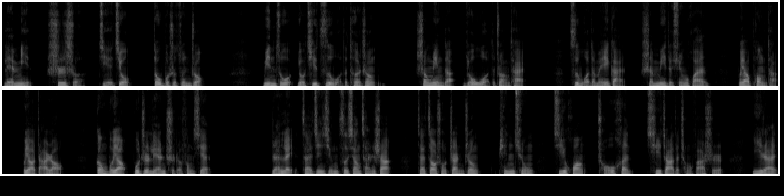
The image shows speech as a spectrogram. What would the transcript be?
怜悯、施舍、解救都不是尊重。民族有其自我的特征，生命的有我的状态，自我的美感，神秘的循环。不要碰它，不要打扰，更不要不知廉耻的奉献。人类在进行自相残杀，在遭受战争、贫穷、饥荒、仇恨、欺诈的惩罚时，依然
